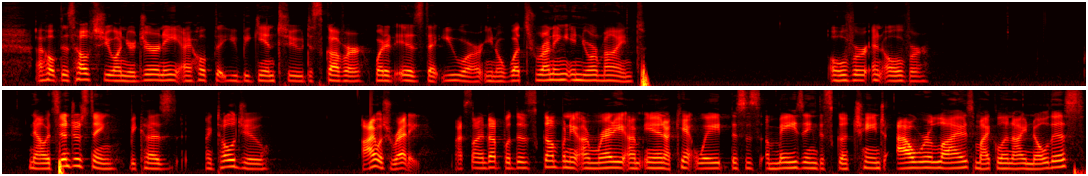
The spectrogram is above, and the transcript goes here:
I hope this helps you on your journey. I hope that you begin to discover what it is that you are, you know, what's running in your mind over and over. Now, it's interesting because I told you I was ready. I signed up with this company. I'm ready. I'm in. I can't wait. This is amazing. This is going to change our lives. Michael and I know this.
